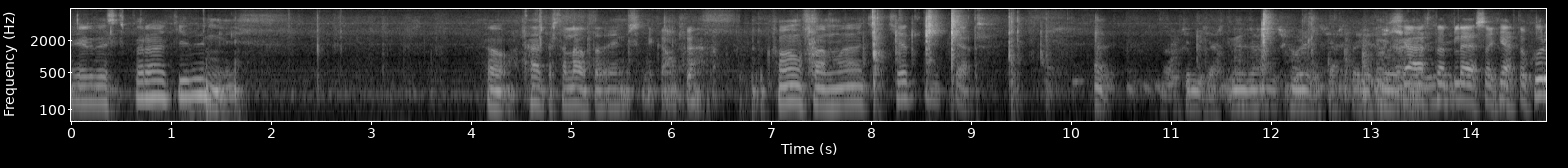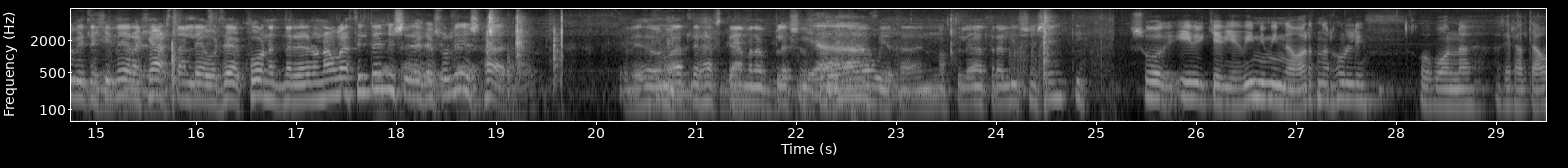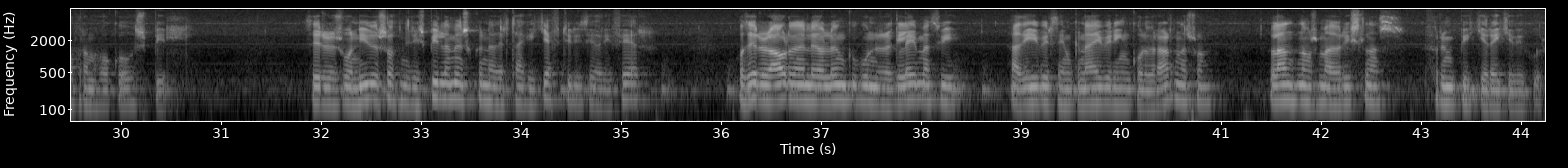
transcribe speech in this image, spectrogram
Heyrðist brakið inni. Já, best að láta það einu sinni ganga. Kom fann maður hellingar. Hjarta blessa hjarta. Hvor vil ekki vera hjartanlegur þegar konundnar eru nálægt til dæmis eða eitthvað svo liðs? Við höfum allir haft gaman af blessum konundnar því að það er náttúrulega allra lífsins indi. Svo yfirgef ég vini mín á Arnarhóli og vona að þeir haldi áfram að fá góð spil. Þeir eru svo nýðursoknir í spilamennskuna að þeir taki geftur í þegar ég fer og þeir eru áræðanlega löngu búinir að gleyma því að yfir þeim gnæfir Ingólfur Arnarsson, landnámsmaður Íslands, frumbyggja Reykjavíkur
